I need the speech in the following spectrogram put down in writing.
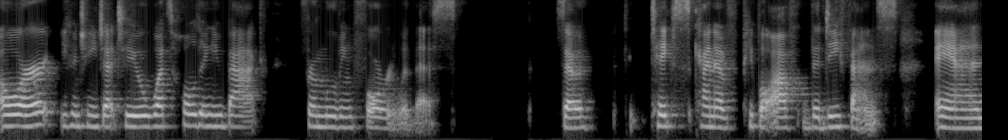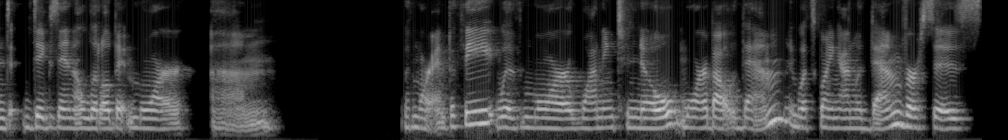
Or you can change that to what's holding you back from moving forward with this. So it takes kind of people off the defense and digs in a little bit more um, with more empathy with more wanting to know more about them and what's going on with them versus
